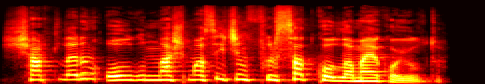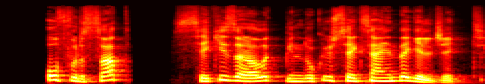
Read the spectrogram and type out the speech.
şartların olgunlaşması için fırsat kollamaya koyuldu. O fırsat 8 Aralık 1987'de gelecekti.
